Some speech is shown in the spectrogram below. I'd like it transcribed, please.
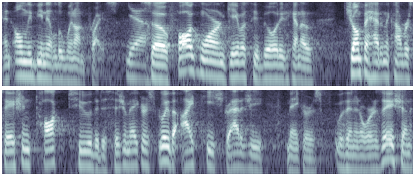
and only being able to win on price. Yeah. So Foghorn gave us the ability to kind of jump ahead in the conversation, talk to the decision makers, really the IT strategy makers within an organization,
